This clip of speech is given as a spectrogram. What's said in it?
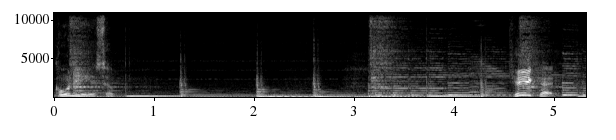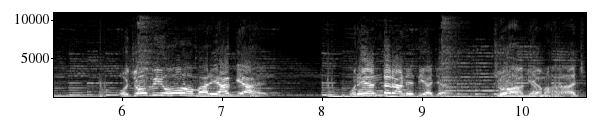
कौन है ये सब? ठीक है। वो जो भी हो हमारी आज्ञा है। उन्हें अंदर आने दिया जाए। जो आज्ञा महाराज।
